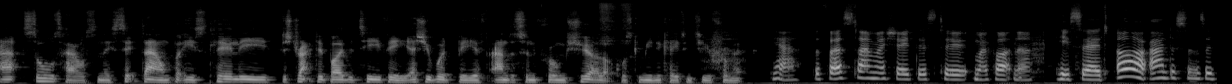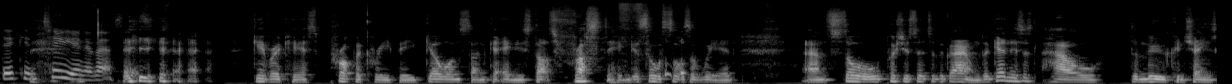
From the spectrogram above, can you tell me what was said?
at Saul's house and they sit down, but he's clearly distracted by the TV, as you would be if Anderson from Sherlock was communicating to you from it. Yeah, the first time I showed this to my partner, he said, "Oh, Anderson's a dick in two universes." yeah. Give her a kiss, proper creepy. Go on, son, get in. He starts thrusting. It's all sorts of weird. And Saul pushes her to the ground. Again, this is how the mood can change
